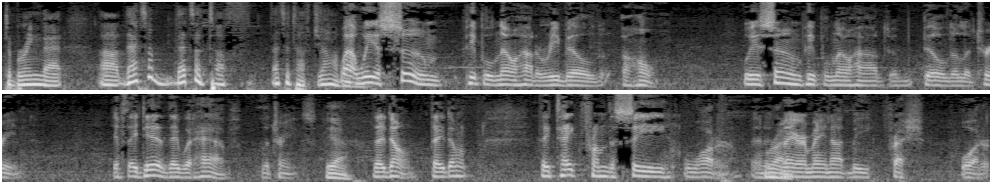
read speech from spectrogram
to bring that. Uh, that's a that's a tough that's a tough job. Well, we assume people know how to rebuild a home. We assume people know how to build a latrine. If they did, they would have latrines. yeah. They don't. They don't. They take from the sea water, and it Right. may or may not be fresh water.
